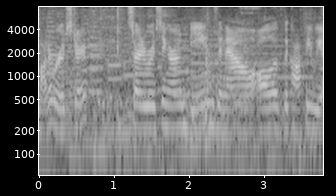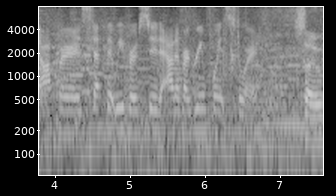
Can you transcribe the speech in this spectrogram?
bought a roaster, started roasting our own beans, and now all of the coffee we offer is stuff that we've roasted out of our Greenpoint store. So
